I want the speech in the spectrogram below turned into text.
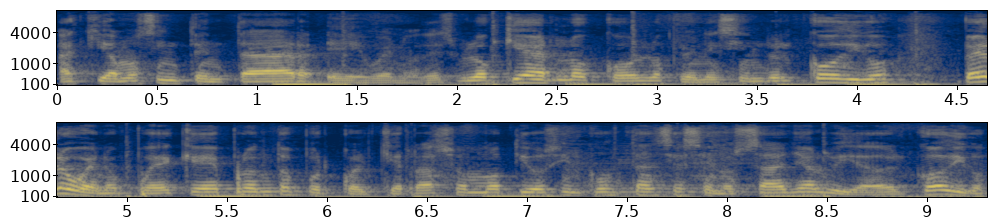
aquí vamos a intentar eh, bueno, desbloquearlo con lo que viene siendo el código, pero bueno, puede que de pronto por cualquier razón, motivo o circunstancia se nos haya olvidado el código,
